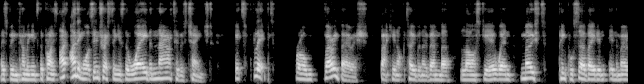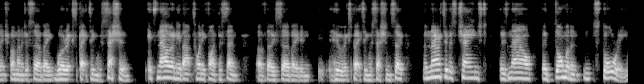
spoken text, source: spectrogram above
has been coming into the price. I, I think what's interesting is the way the narrative has changed. It's flipped from very bearish back in October, November last year, when most people surveyed in, in the Merrill Lynch Fund Manager survey were expecting recession. It's now only about 25% of those surveyed in who are expecting recession. So the narrative has changed. There's now the dominant story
